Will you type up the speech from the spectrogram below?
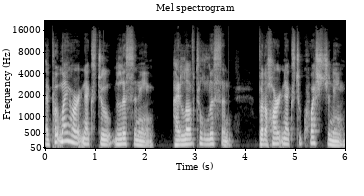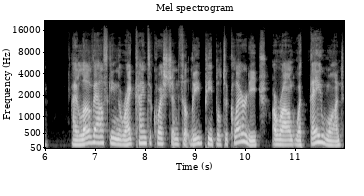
I put my heart next to listening. I love to listen. Put a heart next to questioning. I love asking the right kinds of questions that lead people to clarity around what they want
